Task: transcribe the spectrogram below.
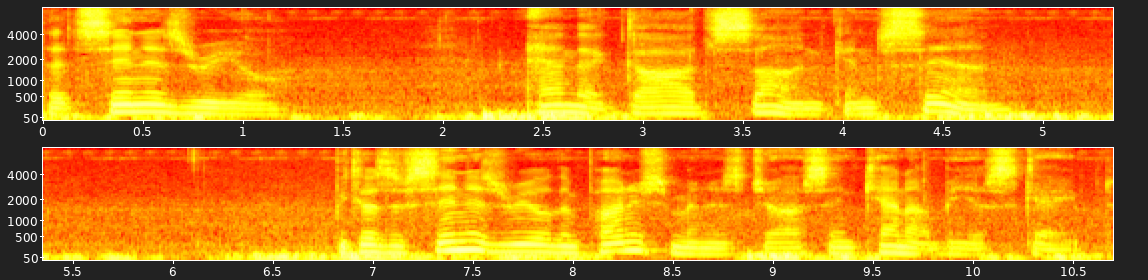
that sin is real and that God's Son can sin. Because if sin is real, then punishment is just and cannot be escaped.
